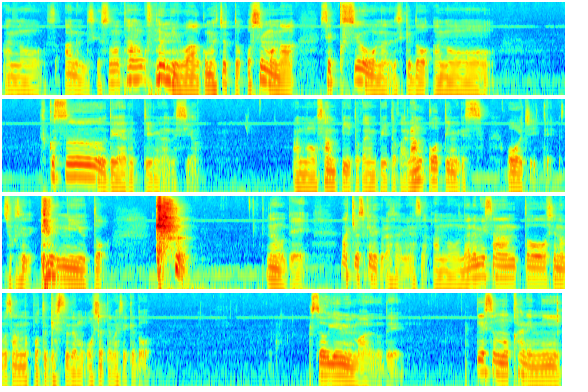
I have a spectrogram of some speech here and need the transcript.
あの、あるんですけど、その単語の意味は、ごめん、ちょっとおしもなセックス用語なんですけど、あのー、複数でやるって意味なんですよ。あの、3P とか 4P とか乱交って意味です。オージーって直接に言うと。なので、まあ気をつけてください、皆さん。あの、なるみさんとしのぶさんのポッドキャストでもおっしゃってましたけど、そういう意味もあるので、で、その彼に、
